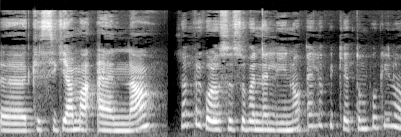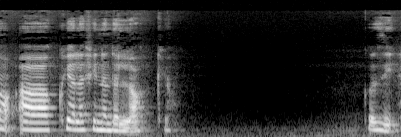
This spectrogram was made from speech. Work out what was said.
eh, che si chiama Enna, sempre con lo stesso pennellino e lo picchietto un pochino uh, qui alla fine dell'occhio, così,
